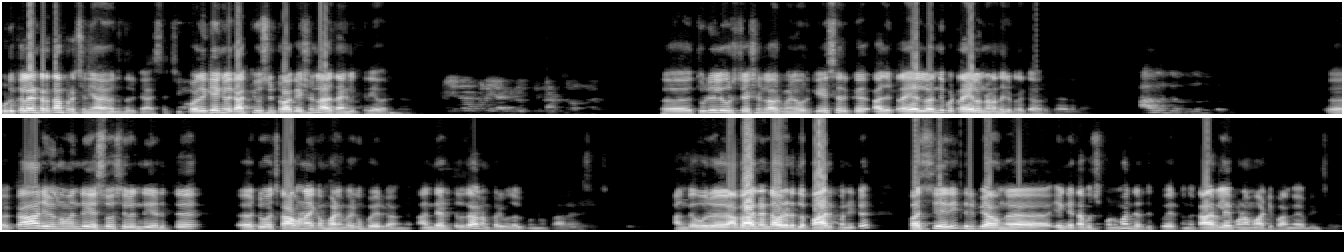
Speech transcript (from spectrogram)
கொடுக்கலன்றது தான் பிரச்சனையாகவே வந்திருக்கு ஆஸ் இப்போதைக்கு எங்களுக்கு அக்யூஸ் இன்ட்ராகேஷனில் அதுதான் எங்களுக்கு தெரிய வருது. துடியலூர் ஸ்டேஷனில் அவர் மேலே ஒரு கேஸ் இருக்கு. அது ட்ரையல் வந்து இப்போ ட்ரையலும் நடந்துகிட்டு இருக்கு அவருக்கு அதில். கார் இவங்க வந்து SOC இருந்து எடுத்து டுவர்ட்ஸ் காமநாயக்கம் பாளையம் வரைக்கும் போயிருக்காங்க. அந்த இடத்துல தான் நம்ம பறிமுதல் பண்ணோம் காரை. அங்க ஒரு அபேண்டா ஒரு இடத்துல பார்க் பண்ணிட்டு பஸ் ஏறி திருப்பி அவங்க எங்கே தப்பிச்சு போகணுமோ அந்த இடத்துக்கு போயிருக்காங்க. கார்லேயே போனா மாட்டிப்பாங்க அப்படின்னு சொல்லி.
